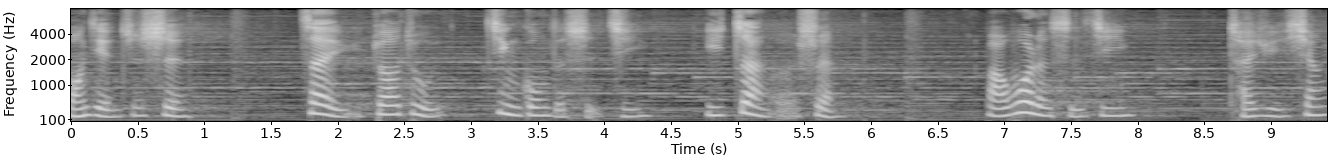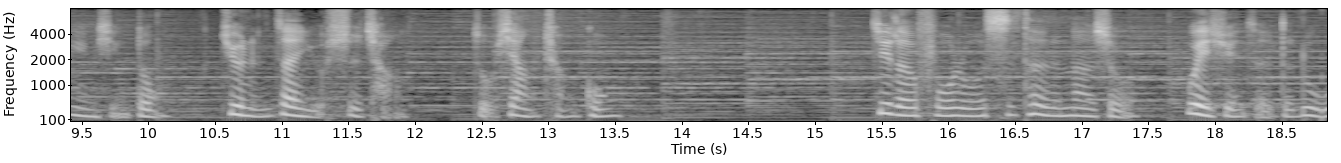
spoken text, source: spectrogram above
王翦之事在于抓住进攻的时机，一战而胜。把握了时机，采取相应行动。就能占有市场，走向成功。记得弗罗斯特的那首《未选择的路》，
